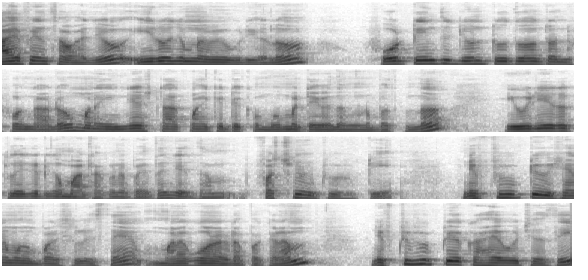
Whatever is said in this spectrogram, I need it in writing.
హాయ్ ఫ్రెండ్స్ అవాజు ఈరోజు మనం ఈ వీడియోలో fourteenth June two thousand twenty four నాడు మన ఇండియన్ స్టాక్ మార్కెట్ యొక్క మూవ్మెంట్ ఏ విధంగా ఉండబోతుందో ఈ వీడియోలో క్లియర్గా మాట్లాడుకునే ప్రయత్నం చేద్దాం. First Nifty fifty. Nifty fifty విషయాన్ని మనం పరిశీలిస్తే మనకు ఉండడం ప్రకారం నిఫ్టీ ఫిఫ్టీ యొక్క హై వచ్చేసి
